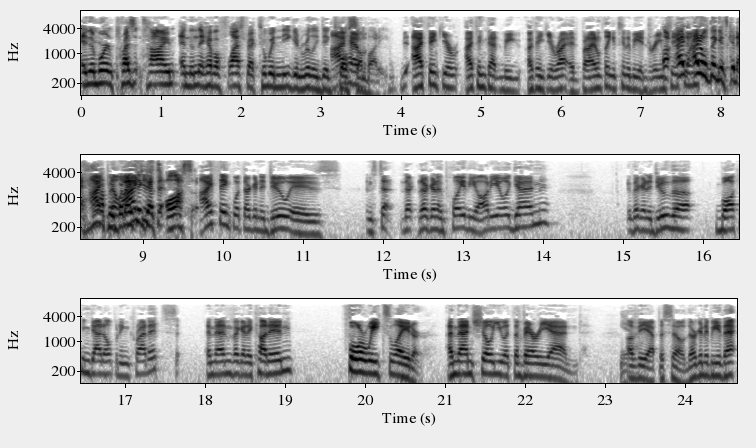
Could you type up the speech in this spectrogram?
and then we're in present time, and then they have a flashback to when Negan really did I kill have- somebody. I think you're. I think that'd be. I think you're right, but I don't think it's going to be a dream I, sequence. I don't think it's going to happen, no, but I, think just- that's awesome. I think what they're going to do is instead they're, they're going to play the audio again. They're going to do the Walking Dead opening credits, and then they're going to cut in four weeks later, and then show you at the very end Yeah. of the episode. They're going to be that.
